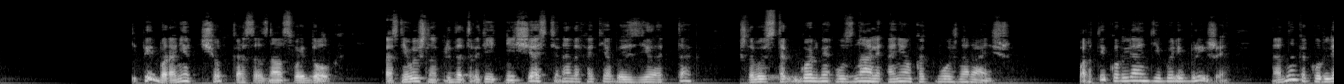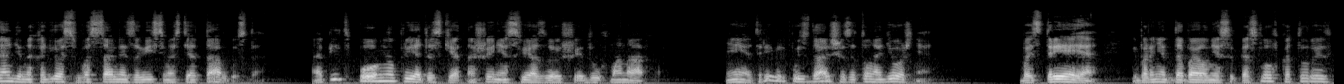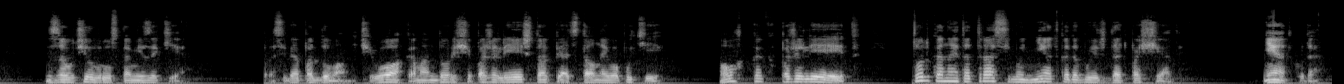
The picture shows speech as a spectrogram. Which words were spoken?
Теперь баронет четко осознал свой долг. Раз не вышло предотвратить несчастье, надо хотя бы сделать так, чтобы в Стокгольме узнали о нем как можно раньше. Порты Курляндии были ближе, однако Курляндия находилась в вассальной зависимости от Августа, а Пит помнил приятельские отношения, связывающие двух монархов. Нет, Ревель пусть дальше, зато надежнее. «Быстрее!» И баронет добавил несколько слов, которые заучил в русском языке. Про себя подумал. Ничего, командор еще пожалеет, что опять стал на его пути. Ох, как пожалеет! Только на этот раз ему неоткуда будет ждать пощады. Неоткуда.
